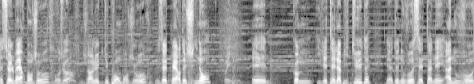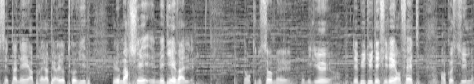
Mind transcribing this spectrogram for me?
Monsieur le maire, bonjour. Bonjour. Jean-Luc Dupont, bonjour. Vous êtes maire de Chinon. Oui. Et comme il était l'habitude, il y a de nouveau cette année, à nouveau cette année, après la période Covid, le marché est médiéval. Donc nous sommes euh, au milieu, au début du défilé en fait, en costume.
